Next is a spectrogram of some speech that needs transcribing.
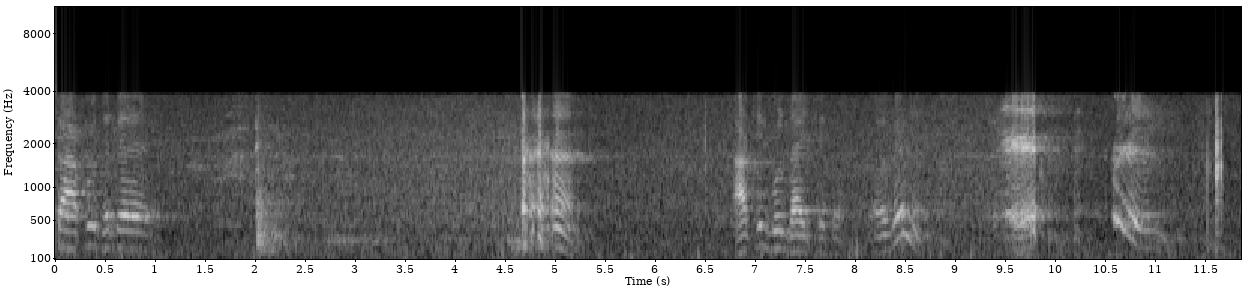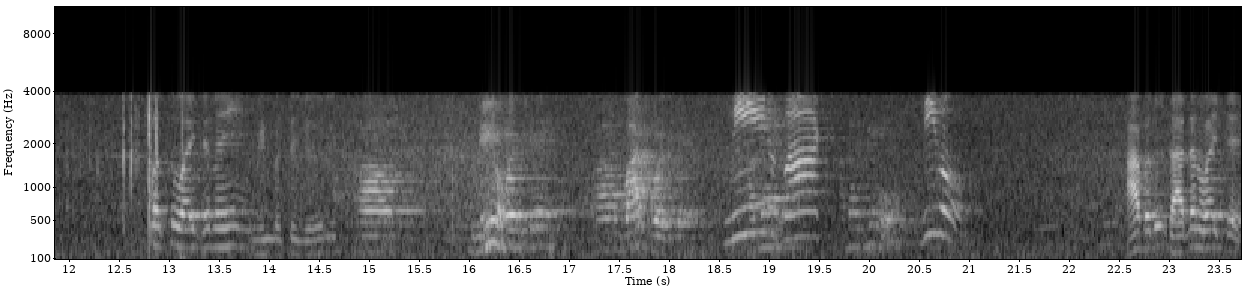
તો આખું છે તે. આખી ભૂલ થાય છે તો. સમજ્યો ને? વસ્તુ હોય છે નહીં? મીણબત્તી જોયેલી. નીર હોય છે અ, હોય છે. મીર વાટ દીવો. દીવો. આ બધું સાધન હોય છે.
